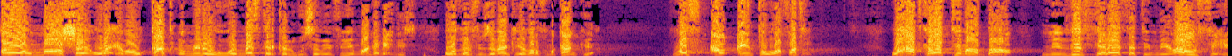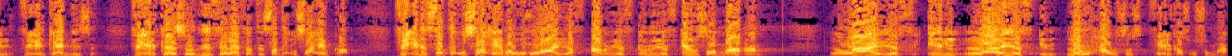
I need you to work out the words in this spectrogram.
ow maa shay ula imaw qad cumila huwa masderka lagu sameey fiihi maaga dhexdiisa oo darfu zamaanki iyo darf makaankii ah. Mafcal caynta wada fatxi waxaad kala timaadaa min di alaaati min alficl ficilka xaggiisa. Ficilkaasoo di alaaati saddex u saaxiibkaa ficil saddex u saaxiiba wuxuu ahaa yafcalu yafcilu yafcilu soo maahan laa yafcil laa yafcil lahu xaalusan ficilkaas u sugnaa.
